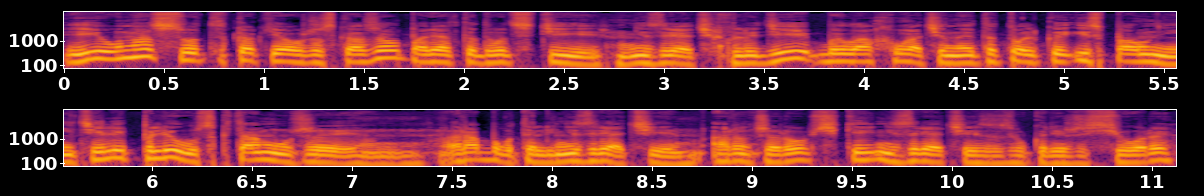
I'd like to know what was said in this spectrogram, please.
И у нас, вот, как я уже сказал, порядка 20 незрячих людей было охвачено. Это только исполнители, плюс к тому же работали незрячие аранжировщики, незрячие звукорежиссеры.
